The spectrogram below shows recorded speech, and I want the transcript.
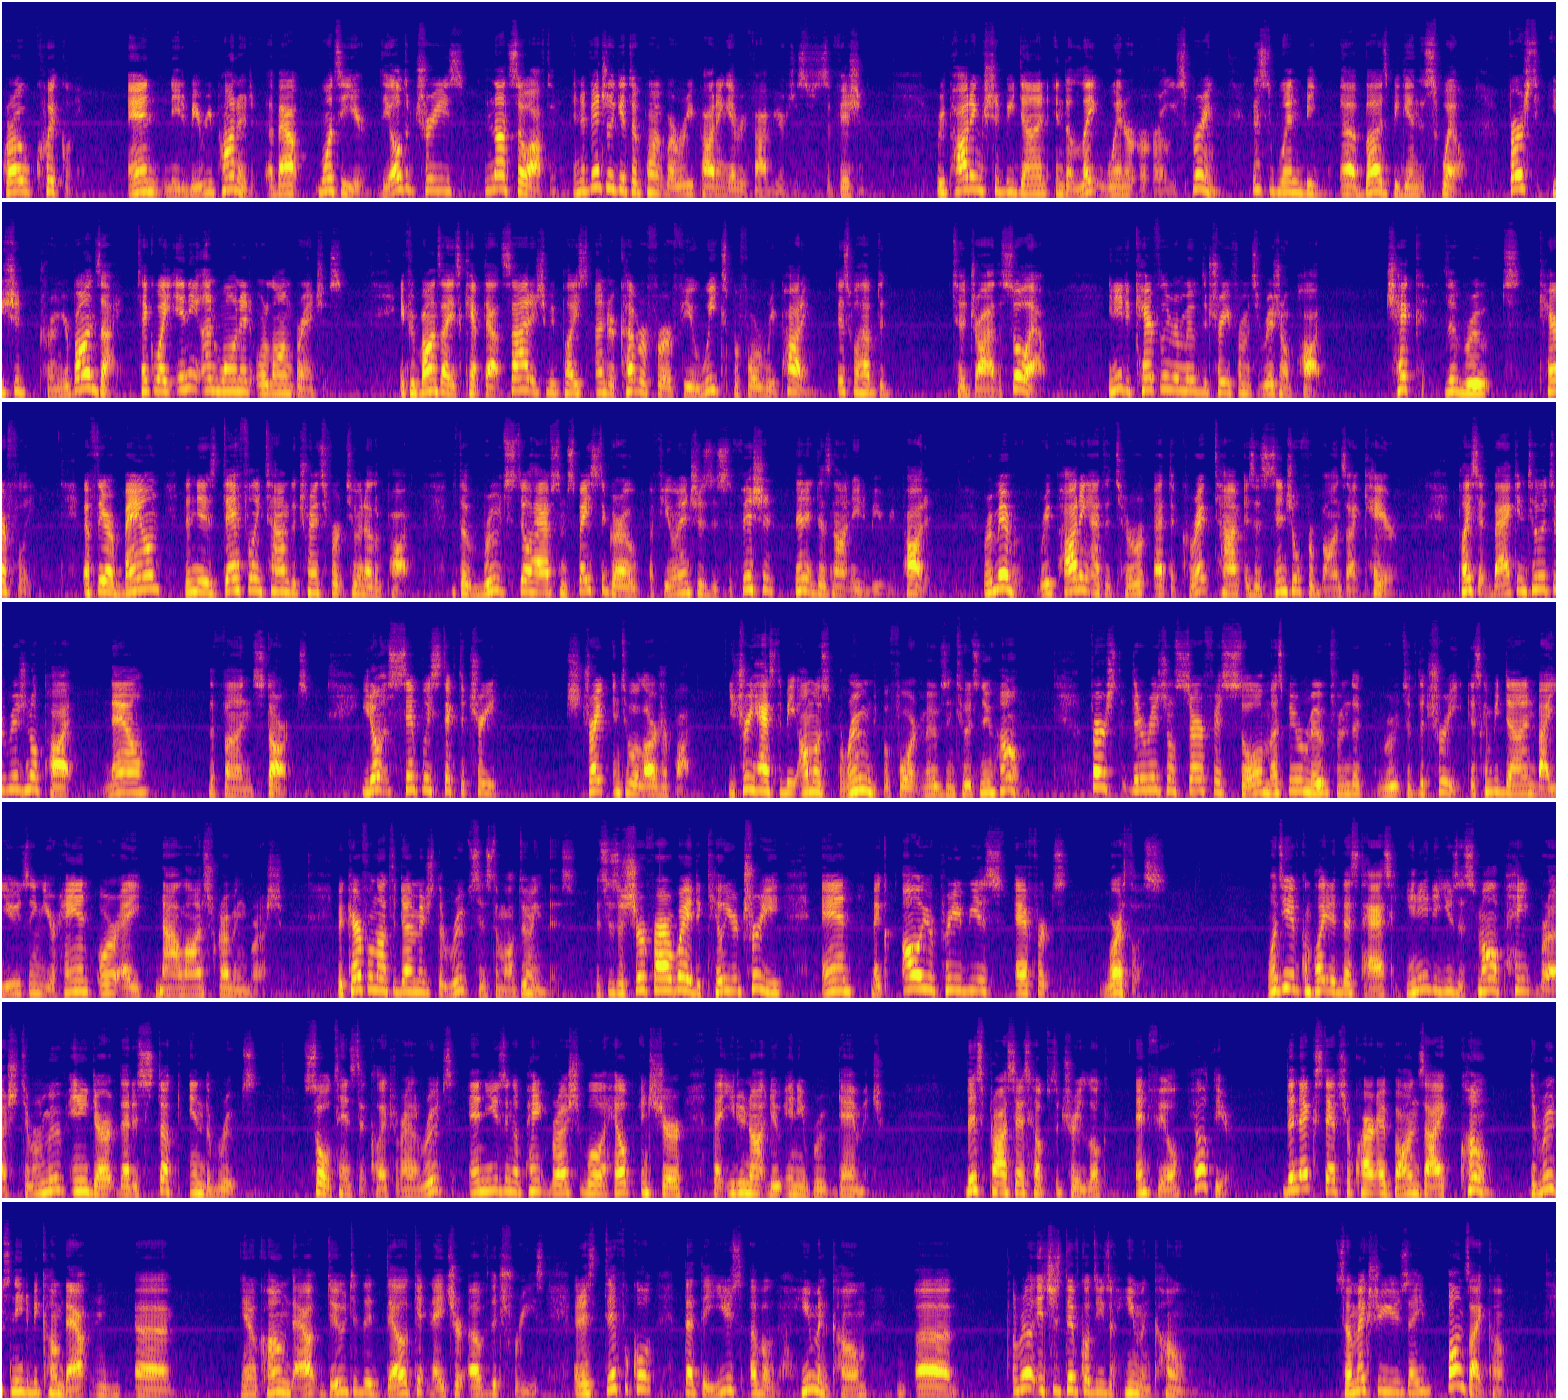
grow quickly and need to be repotted about once a year. The older trees, not so often, and eventually get to a point where repotting every five years is sufficient. Repotting should be done in the late winter or early spring. This is when be, uh, buds begin to swell. First, you should prune your bonsai. Take away any unwanted or long branches. If your bonsai is kept outside, it should be placed under cover for a few weeks before repotting. This will help to, to dry the soil out. You need to carefully remove the tree from its original pot. Check the roots carefully. If they are bound, then it is definitely time to transfer it to another pot. If the roots still have some space to grow, a few inches is sufficient, then it does not need to be repotted. Remember, repotting at the, at the correct time is essential for bonsai care. Place it back into its original pot. Now the fun starts. You don't simply stick the tree straight into a larger pot. Your tree has to be almost groomed before it moves into its new home. First, the original surface soil must be removed from the roots of the tree. This can be done by using your hand or a nylon scrubbing brush. Be careful not to damage the root system while doing this. This is a surefire way to kill your tree and make all your previous efforts worthless. Once you have completed this task, you need to use a small paintbrush to remove any dirt that is stuck in the roots. Soil tends to collect around the roots, and using a paintbrush will help ensure that you do not do any root damage. This process helps the tree look and feel healthier. The next steps require a bonsai comb. The roots need to be combed out and uh, you know combed out due to the delicate nature of the trees. It is difficult that the use of a human comb. Uh, really, it's just difficult to use a human comb. So make sure you use a bonsai comb.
